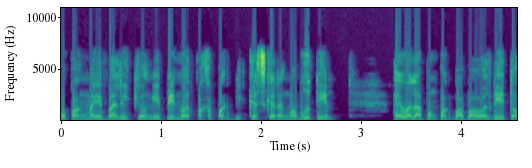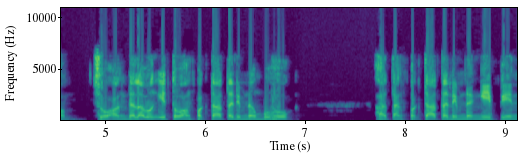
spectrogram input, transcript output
upang maibalik yung ngipin mo at makapagbigkas ka ng mabuti, ay wala pong pagbabawal dito. So, ang dalawang ito, ang pagtatanim ng buhok at ang pagtatanim ng ngipin,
